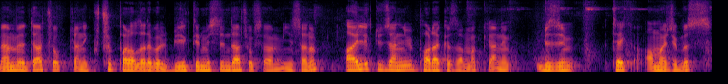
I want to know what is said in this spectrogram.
ben böyle daha çok yani küçük paraları böyle biriktirmesini daha çok seven bir insanım. Aylık düzenli bir para kazanmak yani bizim tek amacımız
